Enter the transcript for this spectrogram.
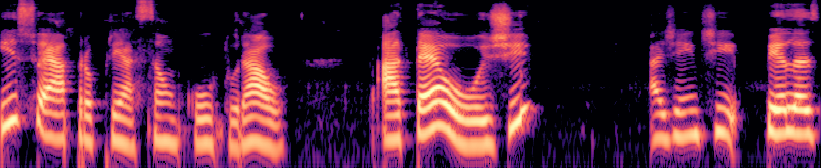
Isso é apropriação cultural? Até hoje, a gente, pelas,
